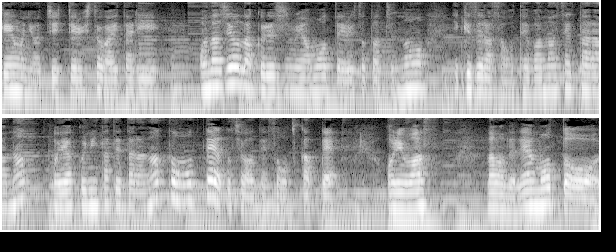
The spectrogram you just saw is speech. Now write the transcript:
嫌悪に陥っている人がいたり同じような苦しみを持っている人たちの生きづらさを手放せたらなお役に立てたらなと思って私は手相を使っております。なのでねもっと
